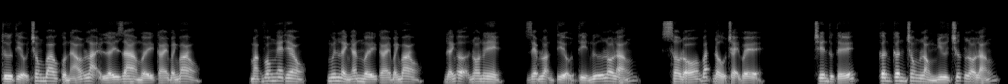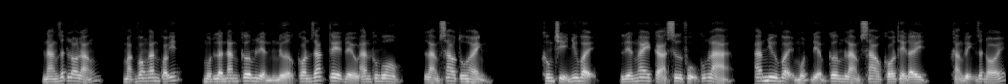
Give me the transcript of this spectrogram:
từ tiểu trong bao quần áo lại lấy ra mấy cái bánh bao. Mặc vong nghe theo, nguyên lành ăn mấy cái bánh bao, đánh ở non nê, dẹp loạn tiểu tỷ nữ lo lắng sau đó bắt đầu chạy về. Trên thực tế, cân cân trong lòng như trước lo lắng. Nàng rất lo lắng, mặc vong ăn quá ít, một lần ăn cơm liền nửa con rác tê đều ăn không vô, làm sao tu hành? Không chỉ như vậy, liền ngay cả sư phụ cũng là, ăn như vậy một điểm cơm làm sao có thể đây, khẳng định rất đói.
